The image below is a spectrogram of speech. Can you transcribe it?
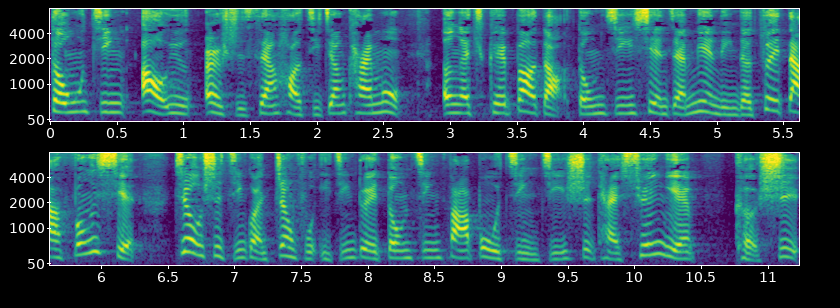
东京奥运二十三号即将开幕，NHK 报道，东京现在面临的最大风险就是，尽管政府已经对东京发布紧急事态宣言，可是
